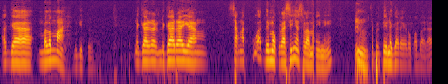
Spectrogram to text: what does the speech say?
Agak melemah begitu. Negara-negara yang sangat kuat demokrasinya selama ini seperti negara Eropa Barat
